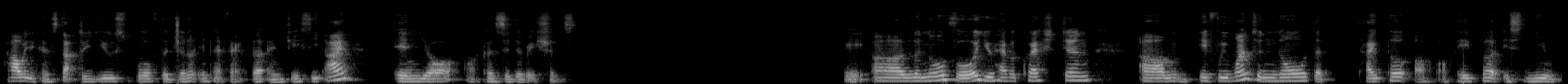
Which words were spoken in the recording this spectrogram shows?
how you can start to use both the journal impact factor and JCI in your uh, considerations. Okay, uh, Lenovo, you have a question um, if we want to know the title of our paper is new,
